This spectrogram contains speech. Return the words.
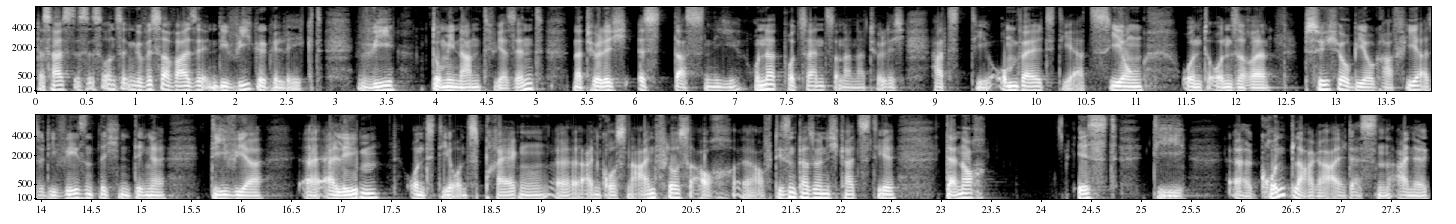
Das heißt, es ist uns in gewisser Weise in die Wiege gelegt, wie dominant wir sind. Natürlich ist das nie 100 Prozent, sondern natürlich hat die Umwelt, die Erziehung und unsere Psychobiografie, also die wesentlichen Dinge, die wir äh, erleben und die uns prägen, äh, einen großen Einfluss auch äh, auf diesen Persönlichkeitsstil. Dennoch ist die äh, Grundlage all dessen eine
